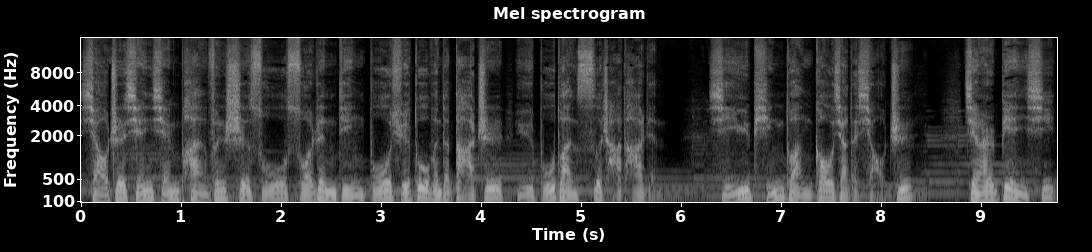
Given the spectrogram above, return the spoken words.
小知贤贤判分世俗所认定博学多闻的大知与不断视察他人、喜于评断高下的小知，进而辨析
